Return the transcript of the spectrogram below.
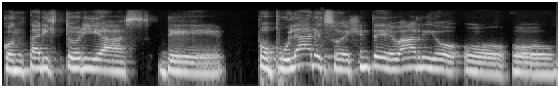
contar historias de populares o de gente de barrio o,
